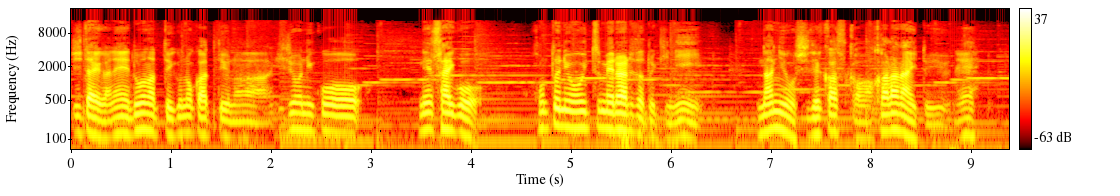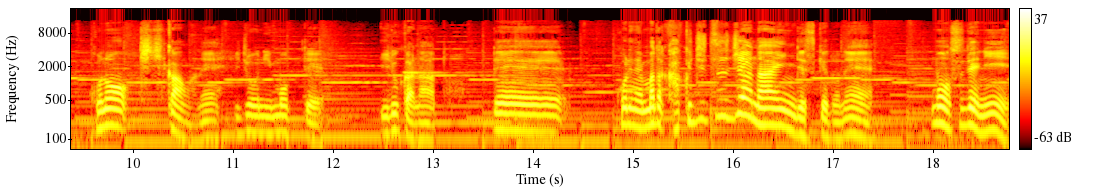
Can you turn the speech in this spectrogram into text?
自体がね、どうなっていくのかっていうのは、非常にこう、ね、最後、本当に追い詰められた時に、何をしでかすかわからないというね、この危機感はね、非常に持っているかなと。で、これね、まだ確実じゃないんですけどね、もうすでに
